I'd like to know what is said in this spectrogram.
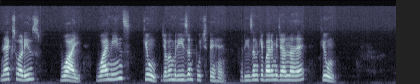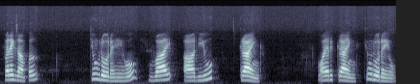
Next word is why why means क्यों? जब हम रीज़न पूछते हैं। रीज़न के बारे में जानना है, क्यों? फॉर एग्ज़ाम्पल क्यों रो रहे हो? Why are you crying why are you crying क्यों रो रहे हो?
